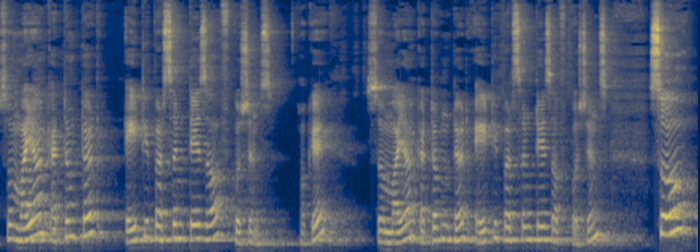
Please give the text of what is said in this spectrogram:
So Mayank attempted 80 percentage of questions. Okay. So Mayank attempted 80 percentage of questions. So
